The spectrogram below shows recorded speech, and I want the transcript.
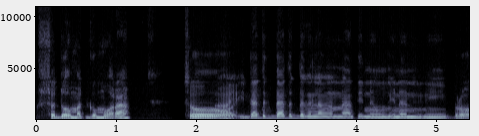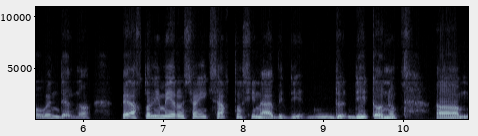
Sodom at Gomora. So, Ay. idadagdagdagan lang natin yung inano ni Bro Wendell, no? Pero actually, mayroon siyang eksaktong sinabi di- d- dito, no? Um,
